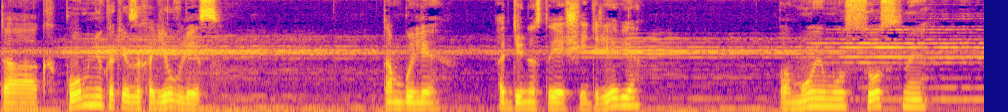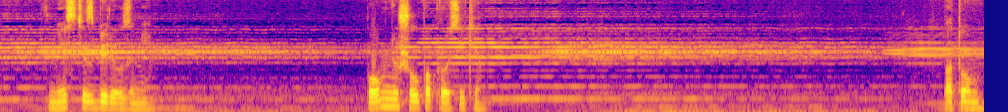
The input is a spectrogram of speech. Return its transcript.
Так, помню, как я заходил в лес. Там были отдельно стоящие деревья, по-моему, сосны вместе с березами. Помню, шел по просеке. Потом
